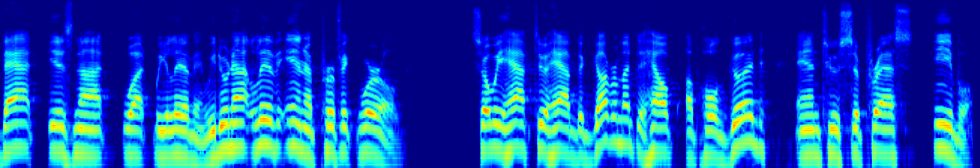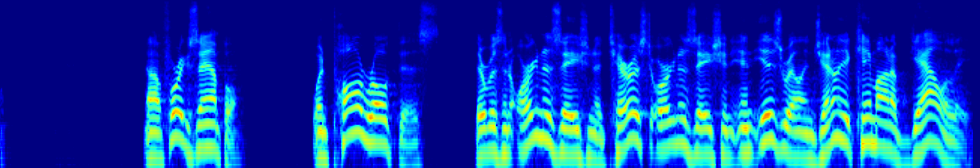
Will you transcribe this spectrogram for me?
that is not what we live in. We do not live in a perfect world. So we have to have the government to help uphold good and to suppress evil. Now, for example, when Paul wrote this, there was an organization, a terrorist organization in Israel, and generally it came out of Galilee.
